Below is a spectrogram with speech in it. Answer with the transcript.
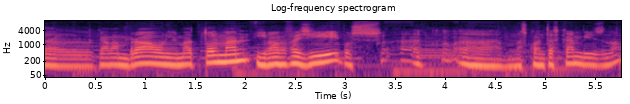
del Gavin Brown i el Matt Tolman i vam afegir doncs, a, a, unes quantes canvis, no?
